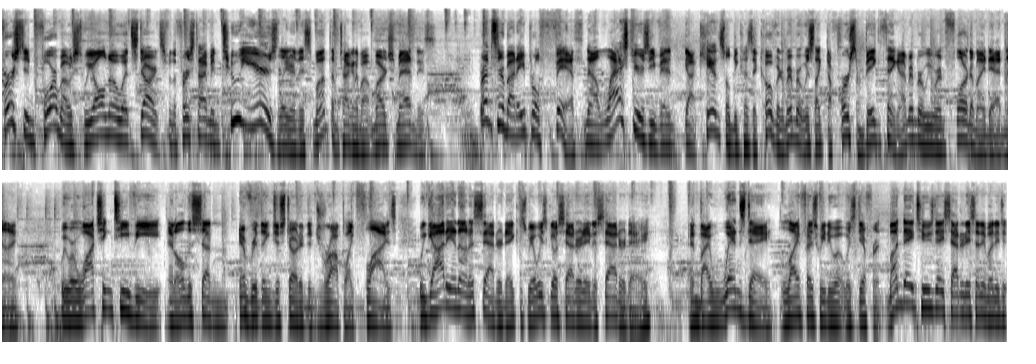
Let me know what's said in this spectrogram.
first and foremost, we all know what starts for the first time in two years later this month. I'm talking about March Madness. Runs through about April 5th. Now, last year's event got canceled because of COVID. Remember, it was like the first big thing. I remember we were in Florida, my dad and I. We were watching TV, and all of a sudden, everything just started to drop like flies. We got in on a Saturday because we always go Saturday to Saturday. And by Wednesday, life as we knew it was different. Monday, Tuesday, Saturday, Sunday, Monday,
